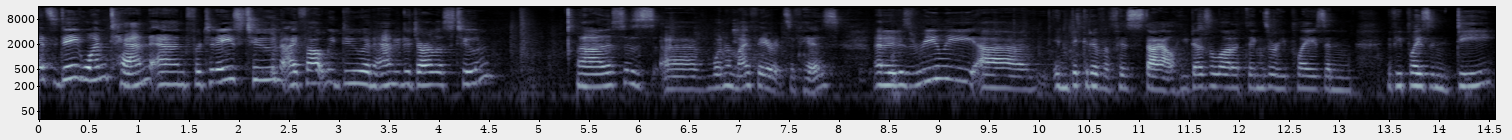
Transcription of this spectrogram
it's day 110, and for today's tune, I thought we'd do an Andy DeJarlis tune. Uh, this is uh, one of my favorites of his, and it is really uh, indicative of his style. He does a lot of things where he plays in, if he plays in D,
